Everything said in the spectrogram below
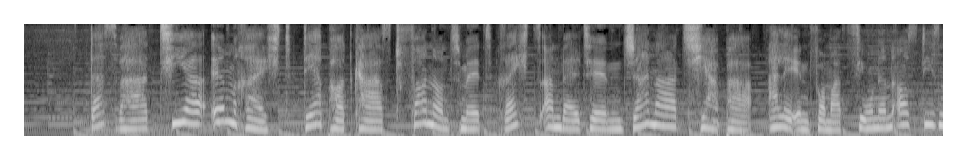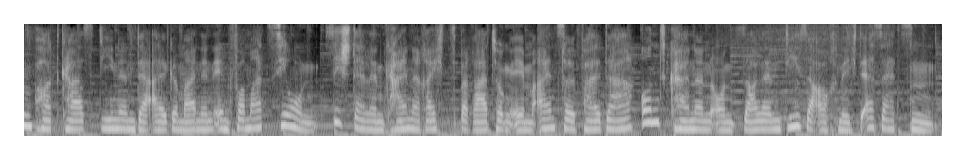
Das war Tier im Recht, der Podcast von und mit Rechtsanwältin Jana Chiappa. Alle Informationen aus diesem Podcast dienen der allgemeinen Information. Sie stellen keine Rechtsberatung im Einzelfall dar und können und sollen diese auch nicht ersetzen.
